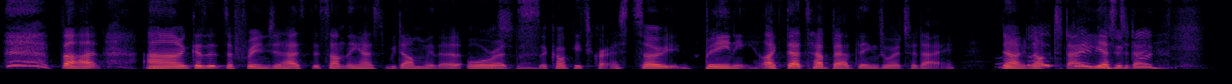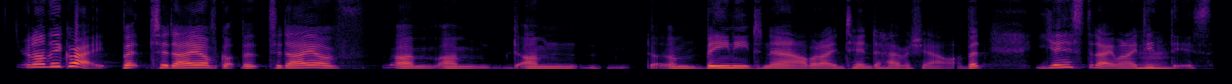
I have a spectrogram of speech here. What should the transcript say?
but Hmm. because it's a fringe, it has to something has to be done with it, or it's a cocky's crest. So beanie, like that's how bad things were today. No, Oh, not today. Yesterday. No, they're great. But today I've got the today I've I'm I'm I'm I'm beanied now, but I intend to have a shower. But yesterday when I did Mm. this.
